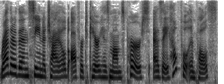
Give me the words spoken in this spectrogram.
Rather than seeing a child offer to carry his mom's purse as a helpful impulse,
